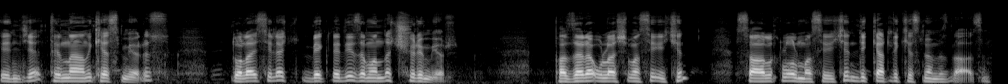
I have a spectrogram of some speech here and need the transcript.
ince tırnağını kesmiyoruz. Dolayısıyla beklediği zaman da çürümüyor. Pazara ulaşması için, sağlıklı olması için dikkatli kesmemiz lazım.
